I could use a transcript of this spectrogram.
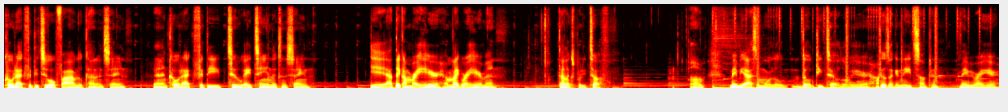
Kodak 5205 look kind of insane. And Kodak 5218 looks insane. Yeah, I think I'm right here. I'm like right here, man. That looks pretty tough. Um, maybe add some more little little details over here. Feels like it needs something. Maybe right here.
